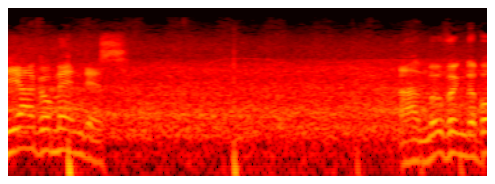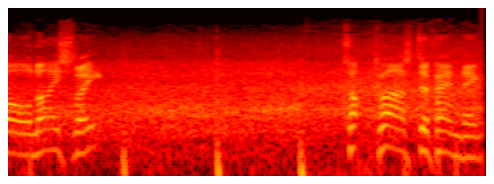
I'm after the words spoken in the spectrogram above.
Thiago Mendes. And moving the ball nicely. Top-class defending.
